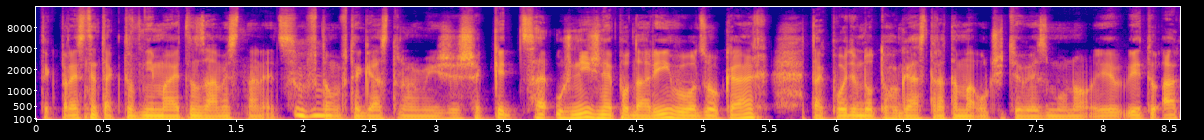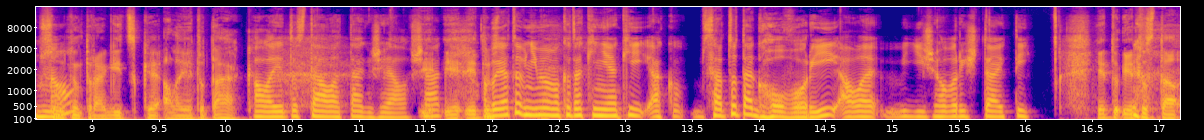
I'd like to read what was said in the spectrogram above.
tak presne takto vníma aj ten zamestnanec mm-hmm. v, mhm. tom, v tej gastronomii, že však keď sa už nič nepodarí v úvodzovkách, tak pôjdem do toho gastra, tam ma určite vezmu. No, je, je to absolútne no. tragické, ale je to tak. Ale je to stále tak, žiaľ však. Je, je, je to... ja to vnímam ako taký nejaký, ako sa to tak hovorí, ale vidíš, hovoríš to aj ty. Je to, je to stále,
